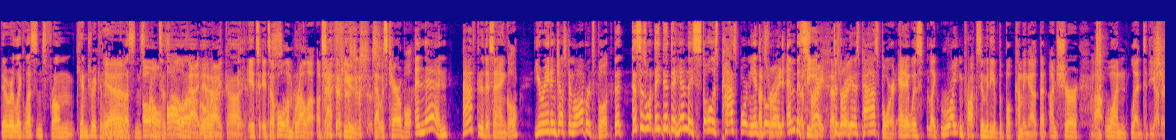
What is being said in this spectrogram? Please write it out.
There were like lessons from Kendrick, and then there Yeah. were lessons Oh, from Tozawa. all of that. Oh You're my. God. It's it's a whole umbrella of that feud that was terrible. And then after this angle, you read in Justin Roberts' book that this is what they did to him. They stole his passport and he had to That's go right. to an embassy That's right. That's to go right. get his passport. And it was like right in proximity of the book coming out that I'm sure uh, one led to the other.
